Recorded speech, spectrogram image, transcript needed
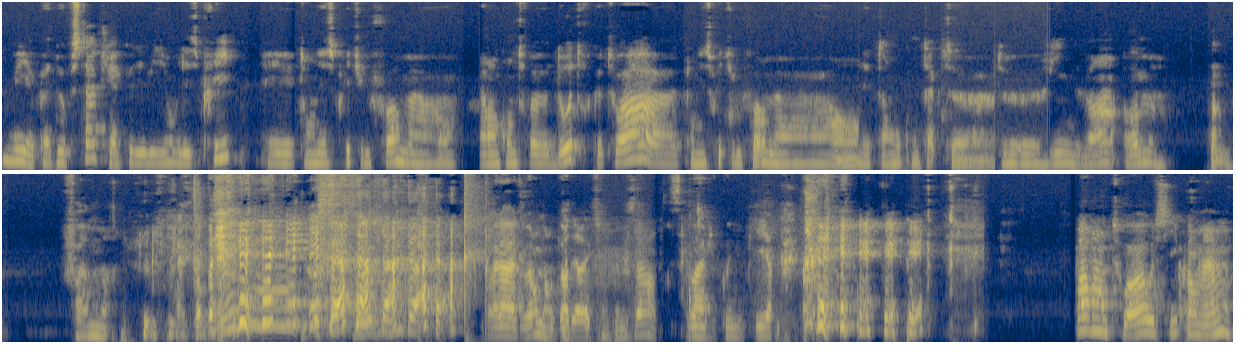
Oui, il n'y a pas d'obstacle, il n'y a que des visions de l'esprit. Et ton esprit, tu le formes à la rencontre d'autres que toi. Ton esprit, tu le formes en étant au contact de vignes, vin, hommes. Femmes. Femmes. voilà, tu vois, on a encore des réactions comme ça. Ça va, je connais pire. Croire en toi aussi, quand même.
